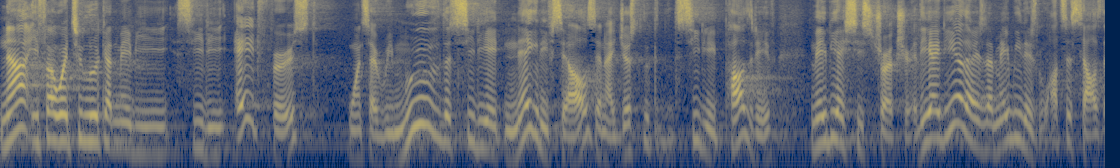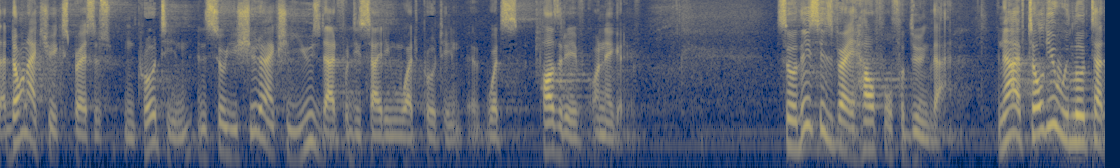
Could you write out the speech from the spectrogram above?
Now, if I were to look at maybe CD8 first, once I remove the CD8 negative cells and I just look at the CD8 positive, maybe I see structure. The idea there is that maybe there's lots of cells that don't actually express a certain protein, and so you shouldn't actually use that for deciding what protein, what's positive or negative. So this is very helpful for doing that. Now I've told you we looked at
